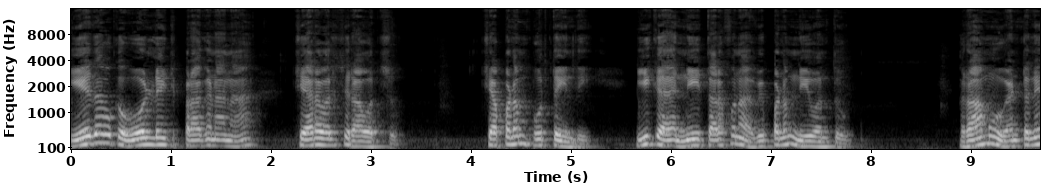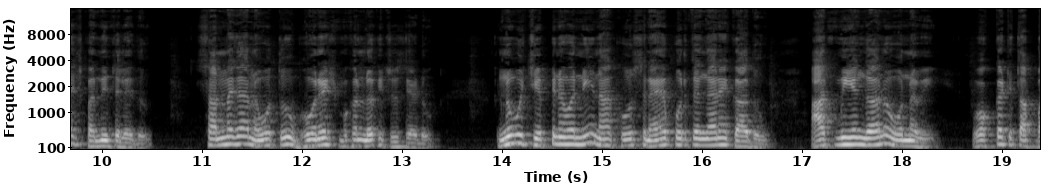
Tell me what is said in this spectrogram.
ఏదో ఒక ఓల్డేజ్ ప్రాగణాన చేరవలసి రావచ్చు. చెప్పడం పూర్తయింది. ఇక నీ తరఫున విప్పడం నీ వంతు. రాము వెంటనే స్పందించలేదు. సన్నగా నవ్వుతూ భువనేష్ ముఖంలోకి చూశాడు. నువ్వు చెప్పినవన్నీ నాకు స్నేహపూరితంగానే కాదు ఆత్మీయంగానూ ఉన్నవి. ఒక్కటి తప్ప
